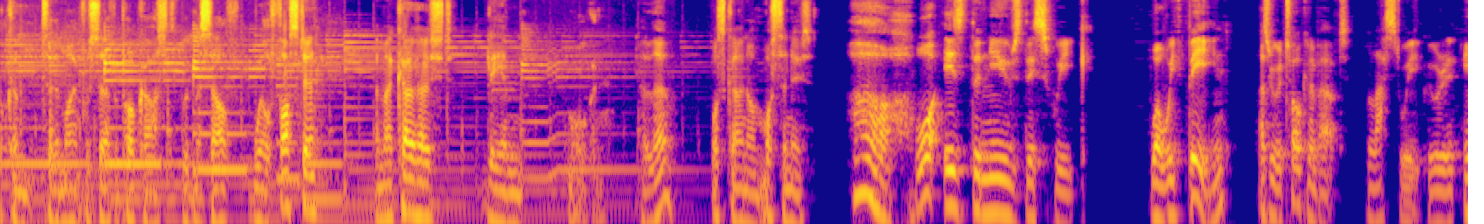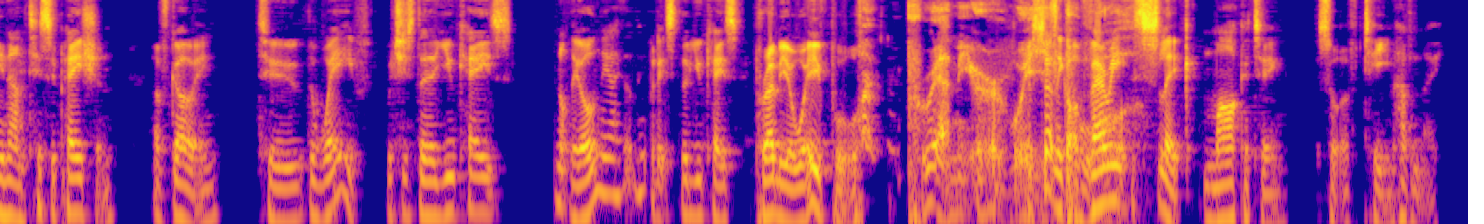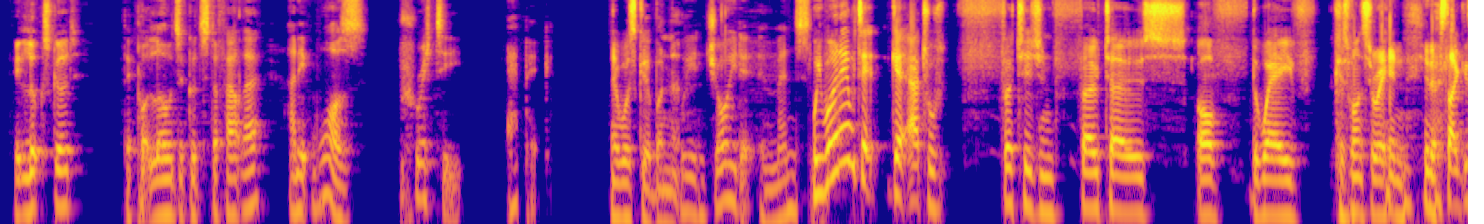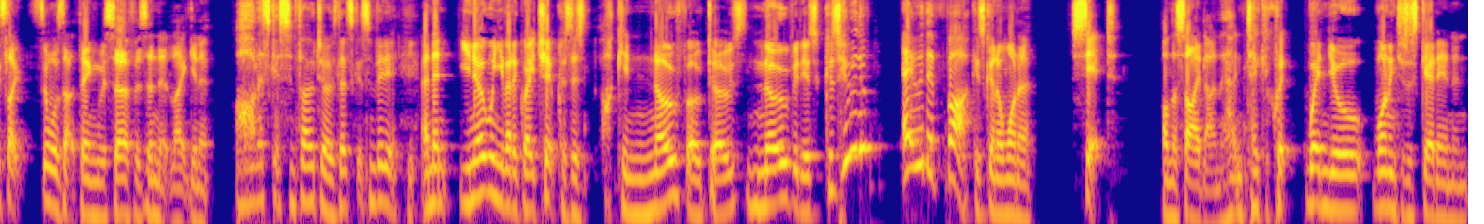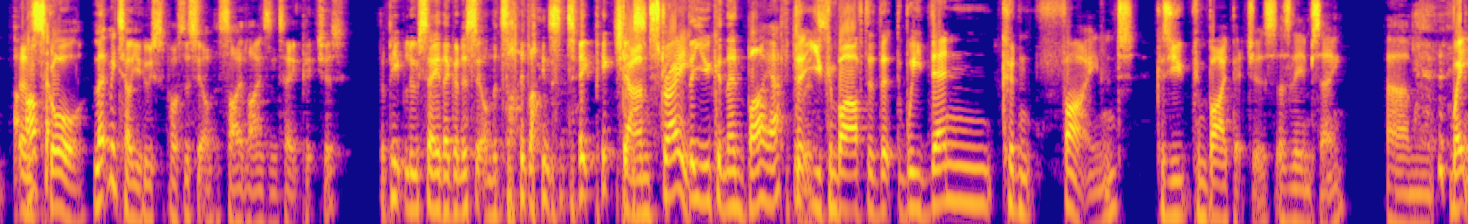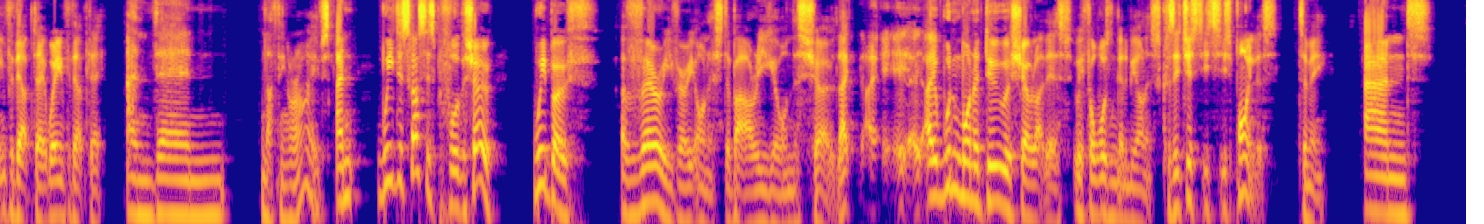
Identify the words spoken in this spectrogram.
welcome to the Mindful Surfer podcast with myself, Will Foster, and my co host, Liam Morgan. Hello. What's going on? What's the news? Oh, what is the news this week? Well, we've been, as we were talking about last week, we were in anticipation of going to the Wave, which is the UK's, not the only, I don't think, but it's the UK's premier wave pool. Premier Wave. They've certainly got a very slick marketing sort of team, haven't they? It looks good. They put loads of good stuff out there, and it was pretty epic. It was good, wasn't it? We enjoyed it immensely. We weren't able to get actual footage and photos of the wave because once we're in, you know, it's like it's like it's always that thing with surfers, isn't it? Like you know, oh, let's get some photos, let's get some video, and then you know when you've had a great trip because there's fucking no photos, no videos. Because who the who the fuck is going to want to sit on the sideline and take a quick when you're wanting to just get in and, and score? Let me tell you who's supposed to sit on the sidelines and take pictures. The people who say they're going to sit on the sidelines and take pictures. Damn straight. That you can then buy afterwards. that you can buy after that we then couldn't find because you can buy pictures, as Liam's saying. Um, waiting for the update, waiting for the update, and then nothing arrives. And we discussed this before the show. We both are very, very honest about our ego on this show. Like, I, I wouldn't want to do a show like this if I wasn't going to be honest because it just it's, it's pointless to me. And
